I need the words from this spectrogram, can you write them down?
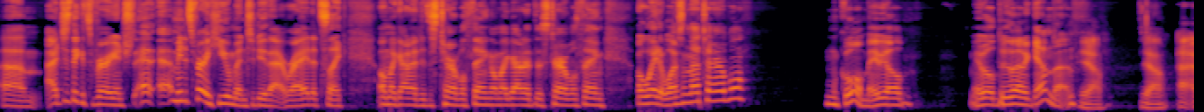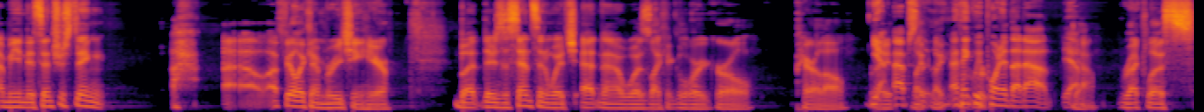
Um, I just think it's very interesting. I, I mean, it's very human to do that, right? It's like, oh my god, I did this terrible thing. Oh my god, I did this terrible thing. Oh wait, it wasn't that terrible. Mm, cool. Maybe I'll maybe I'll do that again then. Yeah, yeah. I mean, it's interesting. I feel like I'm reaching here, but there's a sense in which Etna was like a glory girl parallel. Yeah, right? Like- absolutely. like I think we pointed that out. Yeah. yeah, reckless,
